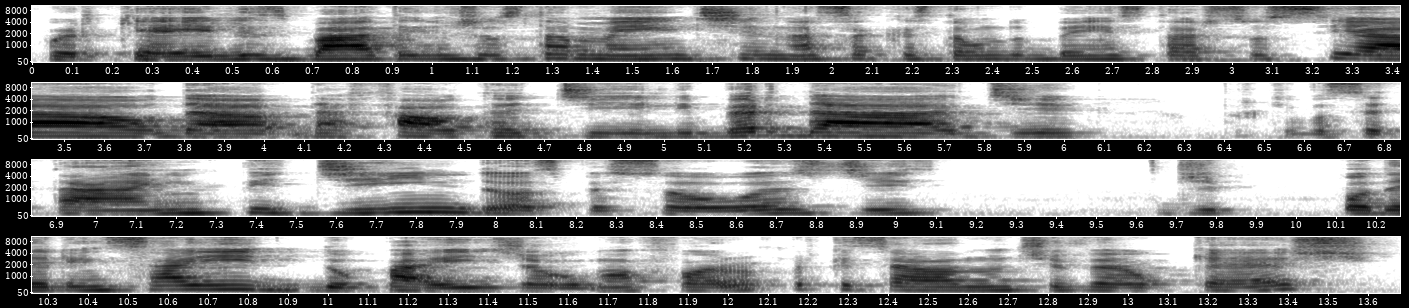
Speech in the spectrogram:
Porque aí eles batem justamente nessa questão do bem-estar social, da, da falta de liberdade, porque você está impedindo as pessoas de, de poderem sair do país de alguma forma, porque se ela não tiver o cash,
